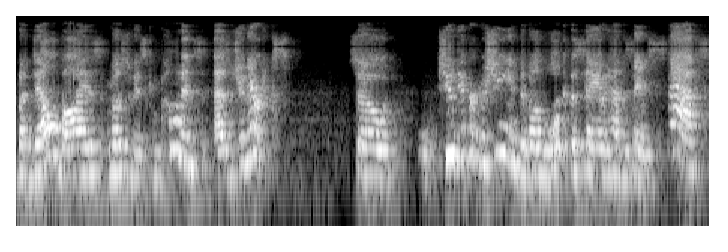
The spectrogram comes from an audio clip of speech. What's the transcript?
but Dell buys most of its components as generics. So two different machines that both look the same and have the same stats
